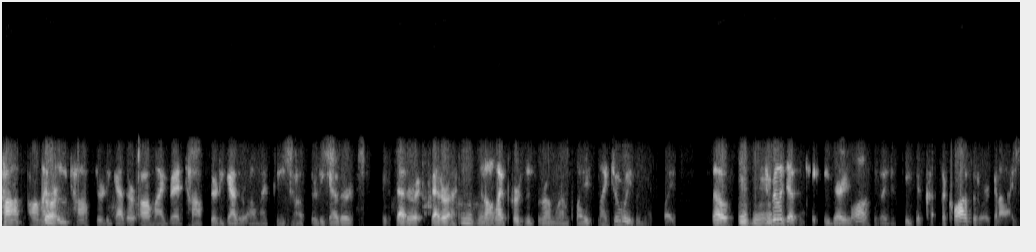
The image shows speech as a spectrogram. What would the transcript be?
Top, all my Right. blue tops are together. All my red tops are together. All my pink tops are together, et cetera, et cetera. Mm-hmm. And all my purses are in one place. My jewelry's in one place. So Mm-hmm. it really doesn't take me very long because I just keep the the closet organized.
